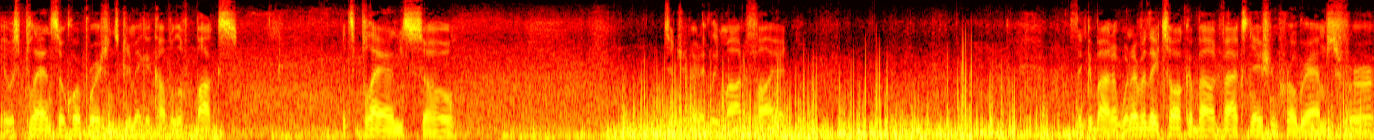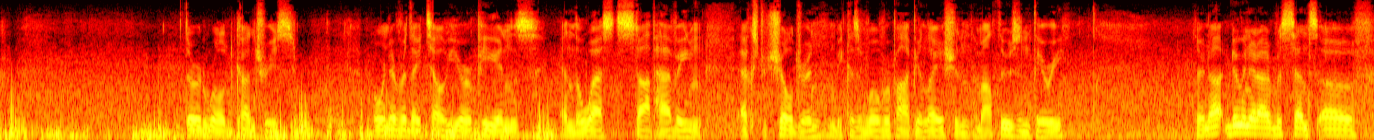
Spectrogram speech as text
It was planned so corporations could make a couple of bucks. It's planned so to genetically modify it. Think about it. Whenever they talk about vaccination programs for third world countries, or whenever they tell Europeans and the West stop having extra children because of overpopulation, the Malthusian theory, they're not doing it out of a sense of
